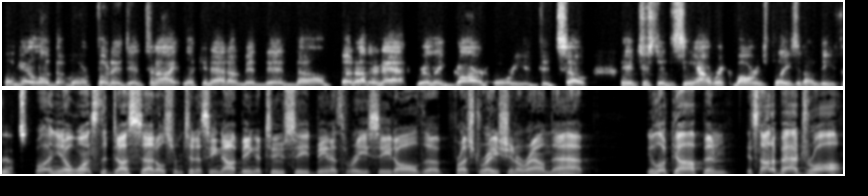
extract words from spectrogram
we'll get a little bit more footage in tonight looking at them. And then, um, but other than that, really guard oriented. So interested to see how Rick Barnes plays it on defense. Well, and you know, once the dust settles from Tennessee not being a two seed, being a three seed, all the frustration around that, you look up and it's not a bad draw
